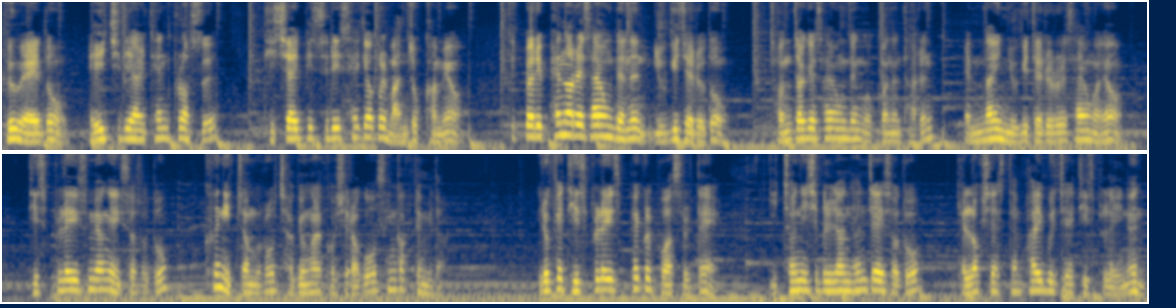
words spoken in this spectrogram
그 외에도 HDR10 플러스, DCI-P3 세격을 만족하며 특별히 패널에 사용되는 유기 재료도 전작에 사용된 것과는 다른 M9 유기 재료를 사용하여 디스플레이 수명에 있어서도 큰 이점으로 작용할 것이라고 생각됩니다. 이렇게 디스플레이 스펙을 보았을 때 2021년 현재에서도 갤럭시 S10 5G의 디스플레이는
